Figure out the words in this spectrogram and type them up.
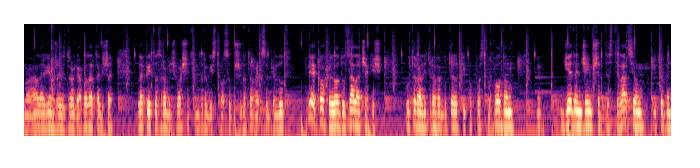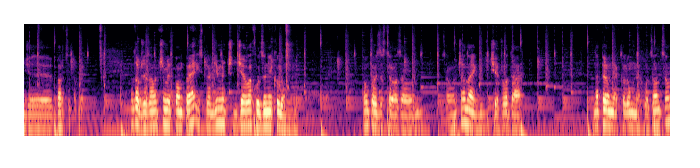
no ale wiem, że jest droga woda, także lepiej to zrobić właśnie w ten drugi sposób, przygotować sobie lód, dwie kochy lodu, zalać jakieś półtora litrowe butelki po prostu wodą, jeden dzień przed destylacją i to będzie bardzo dobre. No dobrze, załączymy pompę i sprawdzimy, czy działa chłodzenie kolumny. Pompa już została załączona. Jak widzicie, woda napełnia kolumnę chłodzącą.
